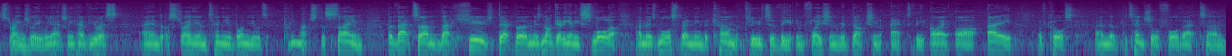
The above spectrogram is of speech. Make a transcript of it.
strangely, we actually have US and Australian 10 year bond yields pretty much the same. But that, um, that huge debt burden is not getting any smaller, and there's more spending to come due to the Inflation Reduction Act, the IRA, of course, and the potential for that um,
